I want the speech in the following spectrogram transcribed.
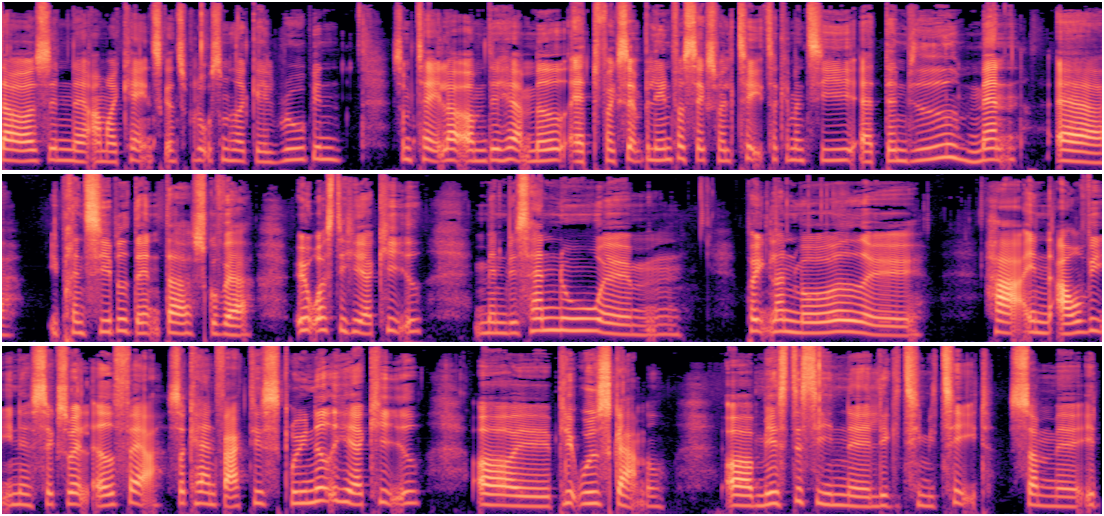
der er også en øh, amerikansk antropolog, som hedder Gail Rubin, som taler om det her med, at for eksempel inden for seksualitet, så kan man sige, at den hvide mand er i princippet den, der skulle være øverst i hierarkiet. Men hvis han nu øh, på en eller anden måde øh, har en afvigende seksuel adfærd, så kan han faktisk ryge ned i hierarkiet og øh, blive udskammet og miste sin øh, legitimitet som øh, et,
